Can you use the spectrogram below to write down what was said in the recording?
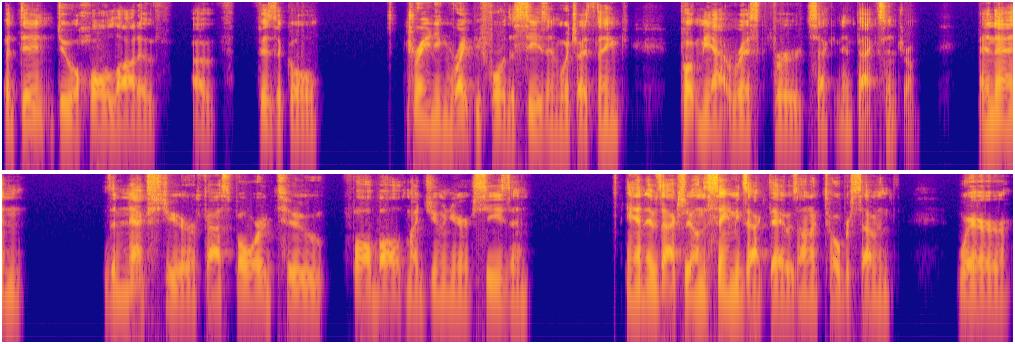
but didn't do a whole lot of, of physical training right before the season, which I think put me at risk for second impact syndrome. And then the next year, fast forward to fall ball of my junior season, and it was actually on the same exact day. It was on October 7th where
